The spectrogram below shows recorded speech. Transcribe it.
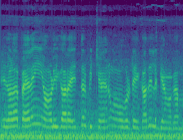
ਇਹ ਸਾਲਾ ਪਹਿਲਾਂ ਹੀ ਹੌਲੀ ਕਰ, ਇੱਧਰ ਪਿੱਛੇ ਇਹਨੂੰ ਓਵਰਟੇਕ ਕਾਦੇ ਲੱਗਿਆ ਮੈਂ ਕਰਨ?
